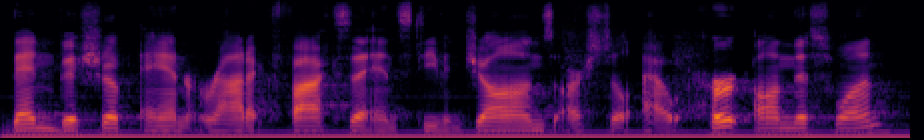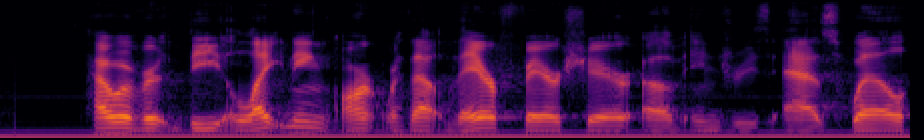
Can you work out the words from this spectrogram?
Ben Bishop and Radek Faksa and Stephen Johns are still out hurt on this one. However, the Lightning aren't without their fair share of injuries as well.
